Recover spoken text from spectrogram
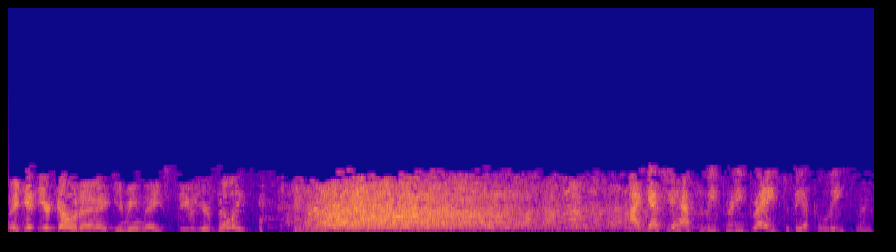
they get your goat, eh? You mean they steal your billy? I guess you have to be pretty brave to be a policeman.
